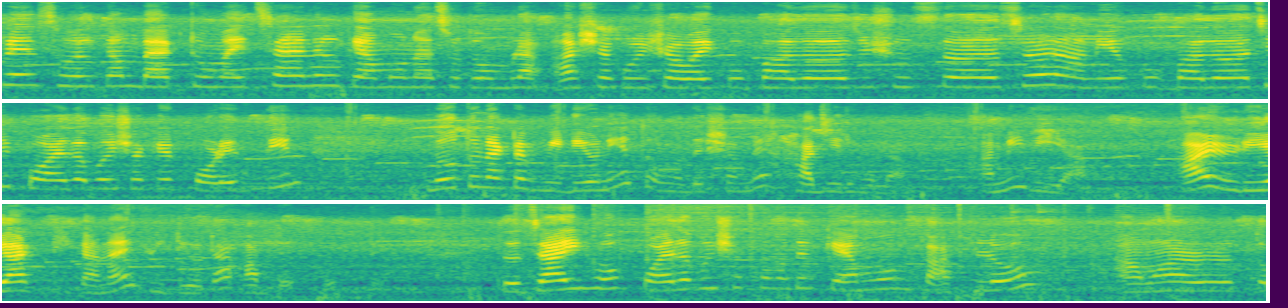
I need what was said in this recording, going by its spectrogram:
Friends welcome back to my channel কেমন আছো তোমরা? আশা করি সবাই খুব ভালো আছো, সুস্থ আছো, আর আমিও খুব ভালো আছি। পয়লা বৈশাখের পরের দিন নতুন একটা ভিডিও নিয়ে তোমাদের সামনে হাজির হলাম আমি রিয়া। আর রিয়ার ঠিকানায় ভিডিওটা আপলোড করতে। তো যাই হোক, পয়লা বৈশাখ তোমাদের কেমন কাটলো? আমার তো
